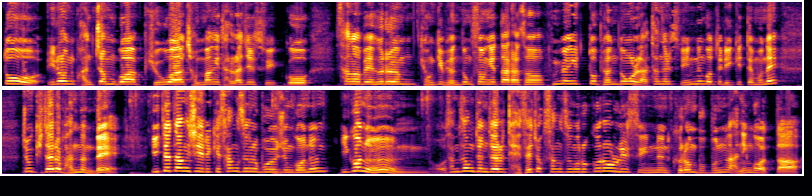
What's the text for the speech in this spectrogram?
또 이런 관점과 뷰와 전망이 달라질 수 있고 산업의 흐름, 경기 변동성에 따라서 분명히 또 변동을 나타낼 수 있는 것들이 있기 때문에 좀 기다려 봤는데 이때 당시 이렇게 상승을 보여준 거는 이거는 어, 삼성전자를 대세적 상승으로 끌어올릴 수 있는 그런 부분은 아닌 것 같다.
